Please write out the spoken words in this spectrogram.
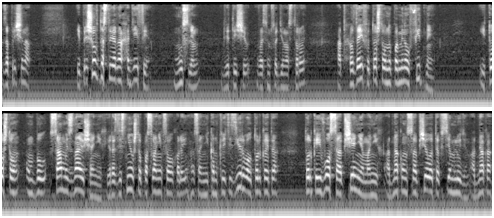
запрещена. И пришел в достоверном хадисе Муслим 2892 от Хузейфа то, что он упомянул фитны, и то, что он, он был самый знающий о них, и разъяснил, что посланник Саллаху не конкретизировал только это, только его сообщением о них, однако он сообщил это всем людям, однако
